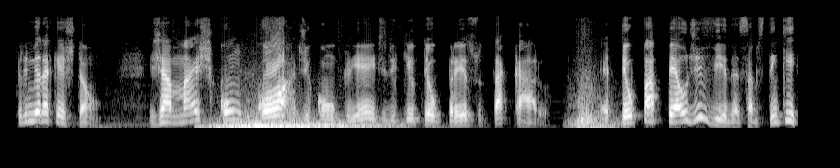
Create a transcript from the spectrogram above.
Primeira questão. Jamais concorde com o cliente de que o teu preço está caro. É teu papel de vida, sabe? Você tem que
